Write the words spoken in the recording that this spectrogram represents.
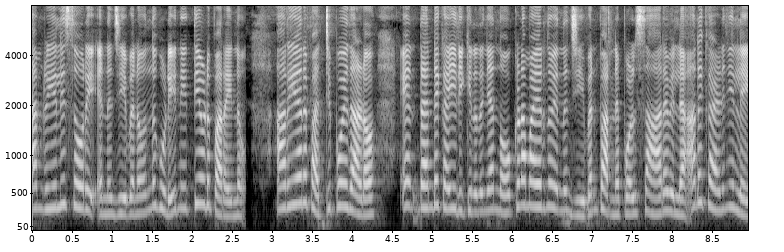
ഐ എം റിയലി സോറി എന്ന് ജീവൻ ഒന്നുകൂടി നിത്യയോട് പറയുന്നു. അറിയാതെ പറ്റിപ്പോയതാടോ? തന്റെ കൈ ഇരിക്കുന്നത് ഞാൻ നോക്കണമായിരുന്നു എന്ന് ജീവൻ പറഞ്ഞപ്പോൾ സാരമില്ല അത് കഴിഞ്ഞില്ലേ?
